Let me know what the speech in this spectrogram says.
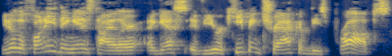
you know, the funny thing is, Tyler, I guess if you're keeping track of these props,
